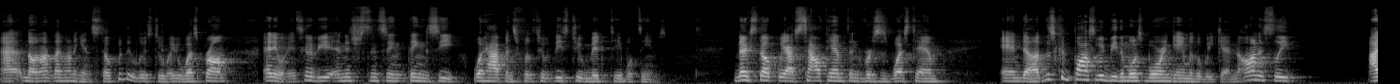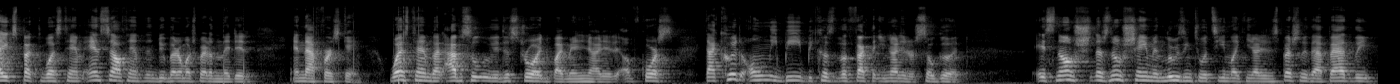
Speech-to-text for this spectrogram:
Uh, no, not, not against Stoke. Who did they lose to? Maybe West Brom. Anyway, it's going to be an interesting thing to see what happens for the two, these two mid-table teams. Next up, we have Southampton versus West Ham. And uh, this could possibly be the most boring game of the weekend. honestly, I expect West Ham and Southampton to do better, much better than they did in that first game. West Ham got absolutely destroyed by Man United. Of course, that could only be because of the fact that United are so good. It's no, there's no shame in losing to a team like United, especially that badly.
